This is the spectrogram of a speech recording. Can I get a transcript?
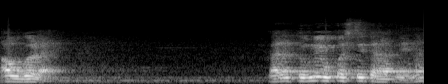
अवघड आहे. कारण तुम्ही उपस्थित राहत नाही ना.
